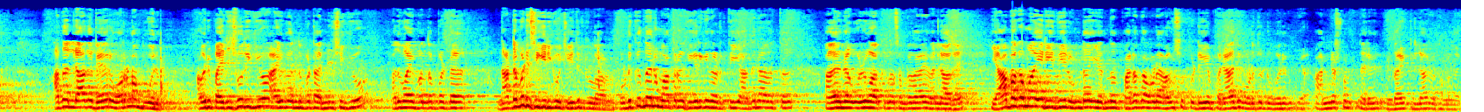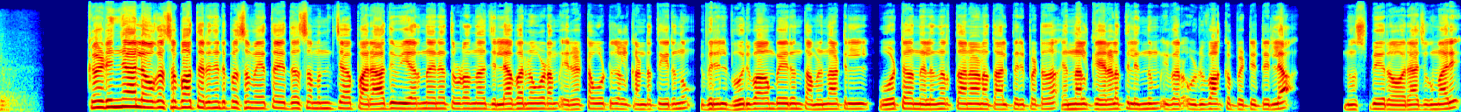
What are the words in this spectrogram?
അതല്ലാതെ വേറെ ഒരെണ്ണം പോലും അവർ പരിശോധിക്കുകയോ അതുമായി ബന്ധപ്പെട്ട് അന്വേഷിക്കുകയോ അതുമായി ബന്ധപ്പെട്ട് നടപടി സ്വീകരിക്കുകയോ ചെയ്തിട്ടുള്ളതാണ്. കൊടുക്കുന്നതിന് മാത്രം സ്വീകരിക്കുക നടത്തി അതിനകത്ത് അതിനെ ഒഴിവാക്കുന്ന സമ്പ്രദായമല്ലാതെ വ്യാപകമായ രീതിയിലുണ്ട് എന്ന് പലതവണ ആവശ്യപ്പെടുകയും പരാതി കൊടുത്തിട്ട് പോലും അന്വേഷണം നിലവിൽ ഉണ്ടായിട്ടില്ല എന്നുള്ള കാര്യം. കഴിഞ്ഞ ലോക്സഭാ തെരഞ്ഞെടുപ്പ് സമയത്ത് ഇത് സംബന്ധിച്ച പരാതി ഉയർന്നതിനെ തുടർന്ന് ജില്ലാ ഭരണകൂടം ഇരട്ട വോട്ടുകൾ കണ്ടെത്തിയിരുന്നു. ഇവരിൽ ഭൂരിഭാഗം പേരും തമിഴ്നാട്ടിൽ വോട്ട് നിലനിർത്താനാണ് താൽപ്പര്യപ്പെട്ടത് എന്നാൽ കേരളത്തിൽ ഇന്നും ഇവർ ഒഴിവാക്കപ്പെട്ടിട്ടില്ല. ന്യൂസ് ബ്യൂറോ രാജകുമാരി.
